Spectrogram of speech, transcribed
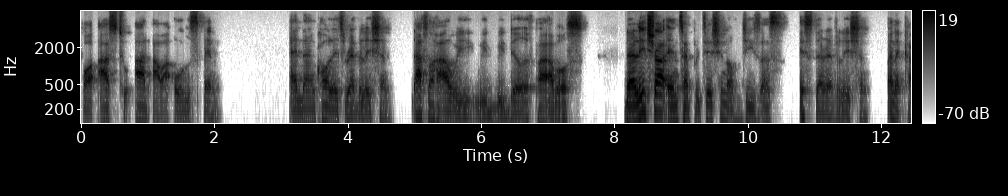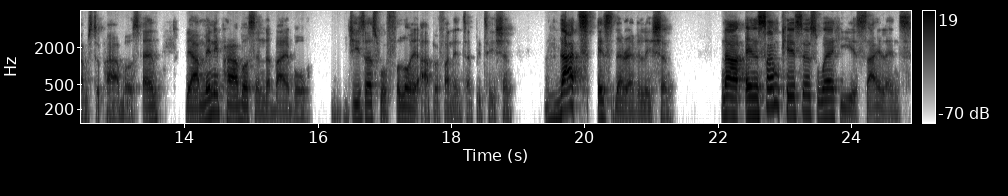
for us to add our own spin and then call it revelation. That's not how we, we, we deal with parables. The literal interpretation of Jesus is the revelation when it comes to parables. And there are many parables in the Bible. Jesus will follow it up with an interpretation. That is the revelation. Now, in some cases where he is silent,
